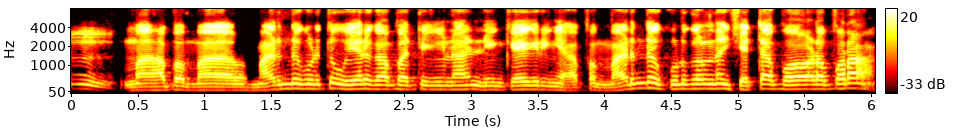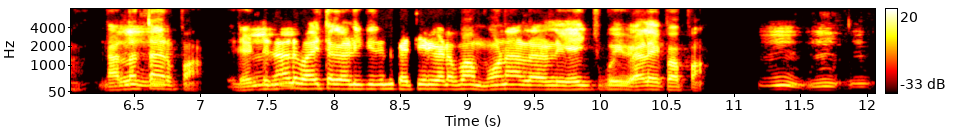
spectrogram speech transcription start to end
ம். ம- அப்ப ம மருந்து கொடுத்து உயிரை காப்பாத்தீங்களான்னு நீங்க கேக்குறீங்க. அப்ப மருந்தை கொடுக்கலன்னா செத்தா போட போறான். நல்லா ம். இருப்பான். ரெண்டு நாள் ம் வயிற்ற கழிக்குதுன்னு கத்திரி கிடப்பான். மூணாவது நாள் ஏஞ்சி போய் வேலையை பார்ப்பான். ம் ம் ம் ம்.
